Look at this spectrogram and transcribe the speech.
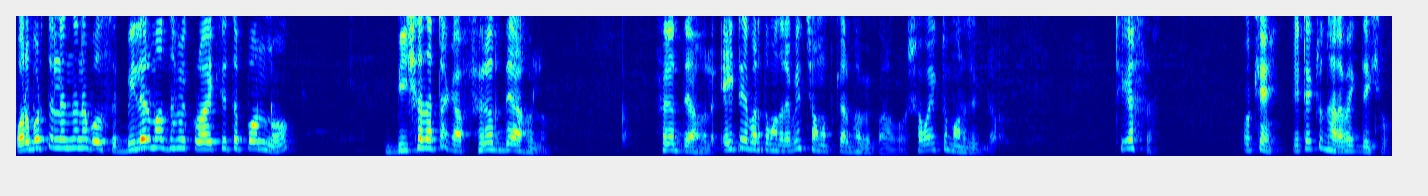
পরবর্তী লেনদেনে বলছে, বিলের মাধ্যমে ক্রয়কৃত পণ্য বিশ হাজার টাকা ফেরত দেওয়া হলো। ফেরত দেওয়া হলো। এইটা এবার তোমাদের আমি চমৎকারভাবে করাবো। সবাই একটু মনোযোগ দাও। ঠিক আছে? ওকে, এটা একটু ধারাবাহিক দেখো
